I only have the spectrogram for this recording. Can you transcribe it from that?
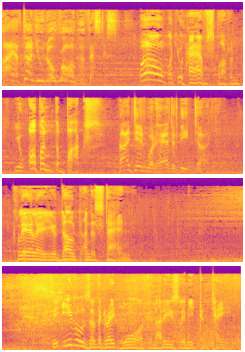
I have done you no wrong, Hephaestus. Oh, but you have, Spartan. You opened the box. I did what had to be done. Clearly, you don't understand. The evils of the Great War cannot easily be contained.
